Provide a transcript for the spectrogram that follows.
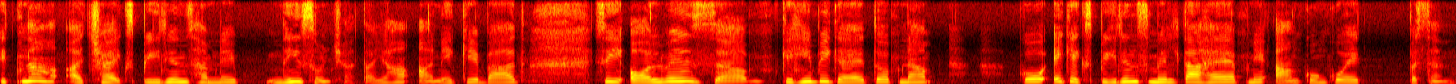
इतना अच्छा एक्सपीरियंस हमने नहीं सोचा था। यहाँ आने के बाद सी ऑलवेज कहीं भी गए तो अपना को एक एक्सपीरियंस मिलता है, अपने आँखों को एक पसंद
